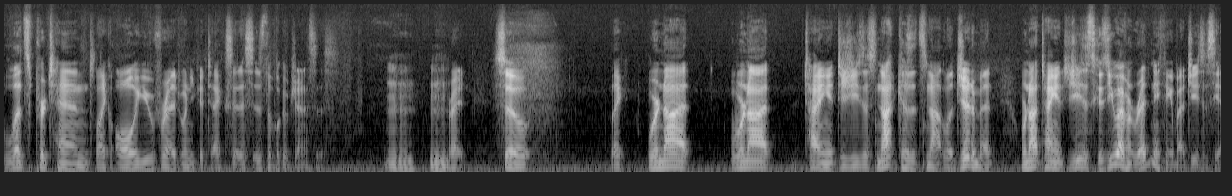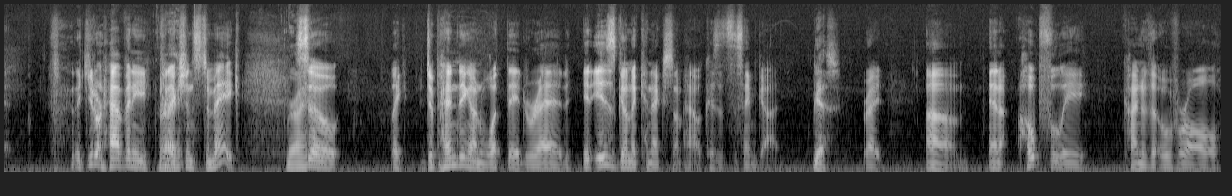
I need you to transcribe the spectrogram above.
let's pretend like all you've read when you get to Exodus is the book of Genesis. Mm-hmm, mm-hmm. Right. So like we're not we're not tying it to Jesus not because it's not legitimate. We're not tying it to Jesus because you haven't read anything about Jesus yet. like you don't have any connections right. to make. Right. So, like depending on what they'd read, it is going to connect somehow because it's the same God. Yes. Right. Um, and hopefully, kind of the overall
